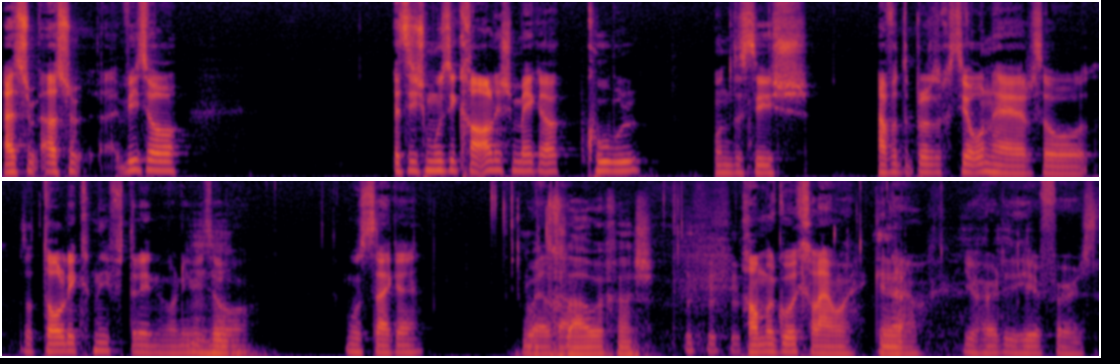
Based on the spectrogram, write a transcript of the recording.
Also, also wie so, es ist musikalisch mega cool und es ist auch von der Produktion her so, so tolle Kniff drin, wo ich Mhm. so muss sagen, Well du klauen kannst. kann man gut klauen. Genau. Ja. You heard it here first.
